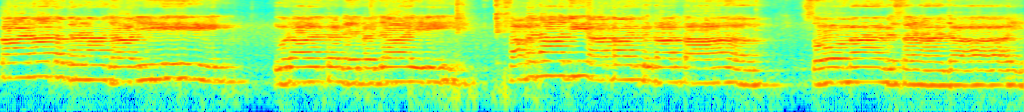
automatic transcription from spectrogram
ਕਾਨਾ ਤਦਣਾ ਜਾਈ। ਗੁਰਾ ਕਦੇ ਬਜਾਈ ਸਭਨਾ ਜੀ ਆਕਾ ਇੱਕ ਦਾਤਾ ਸੋ ਮੈਂ ਵਿਸਰਣਾ ਜਾਈ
